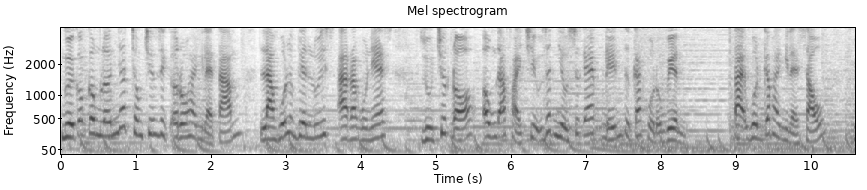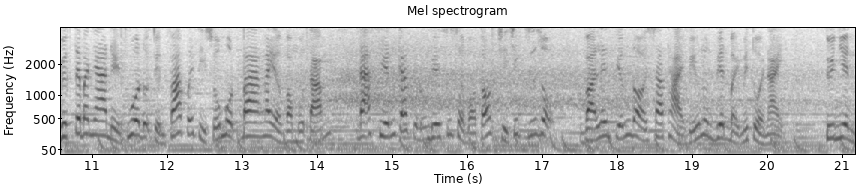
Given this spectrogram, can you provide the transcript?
Người có công lớn nhất trong chiến dịch Euro 2008 là huấn luyện viên Luis Aragonés, dù trước đó ông đã phải chịu rất nhiều sức ép đến từ các cổ động viên. Tại World Cup 2006, việc Tây Ban Nha để thua đội tuyển Pháp với tỷ số 1-3 ngay ở vòng 1-8 đã khiến các cổ động viên xứ sở bò tót chỉ trích dữ dội và lên tiếng đòi sa thải vị huấn luyện viên 70 tuổi này. Tuy nhiên,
